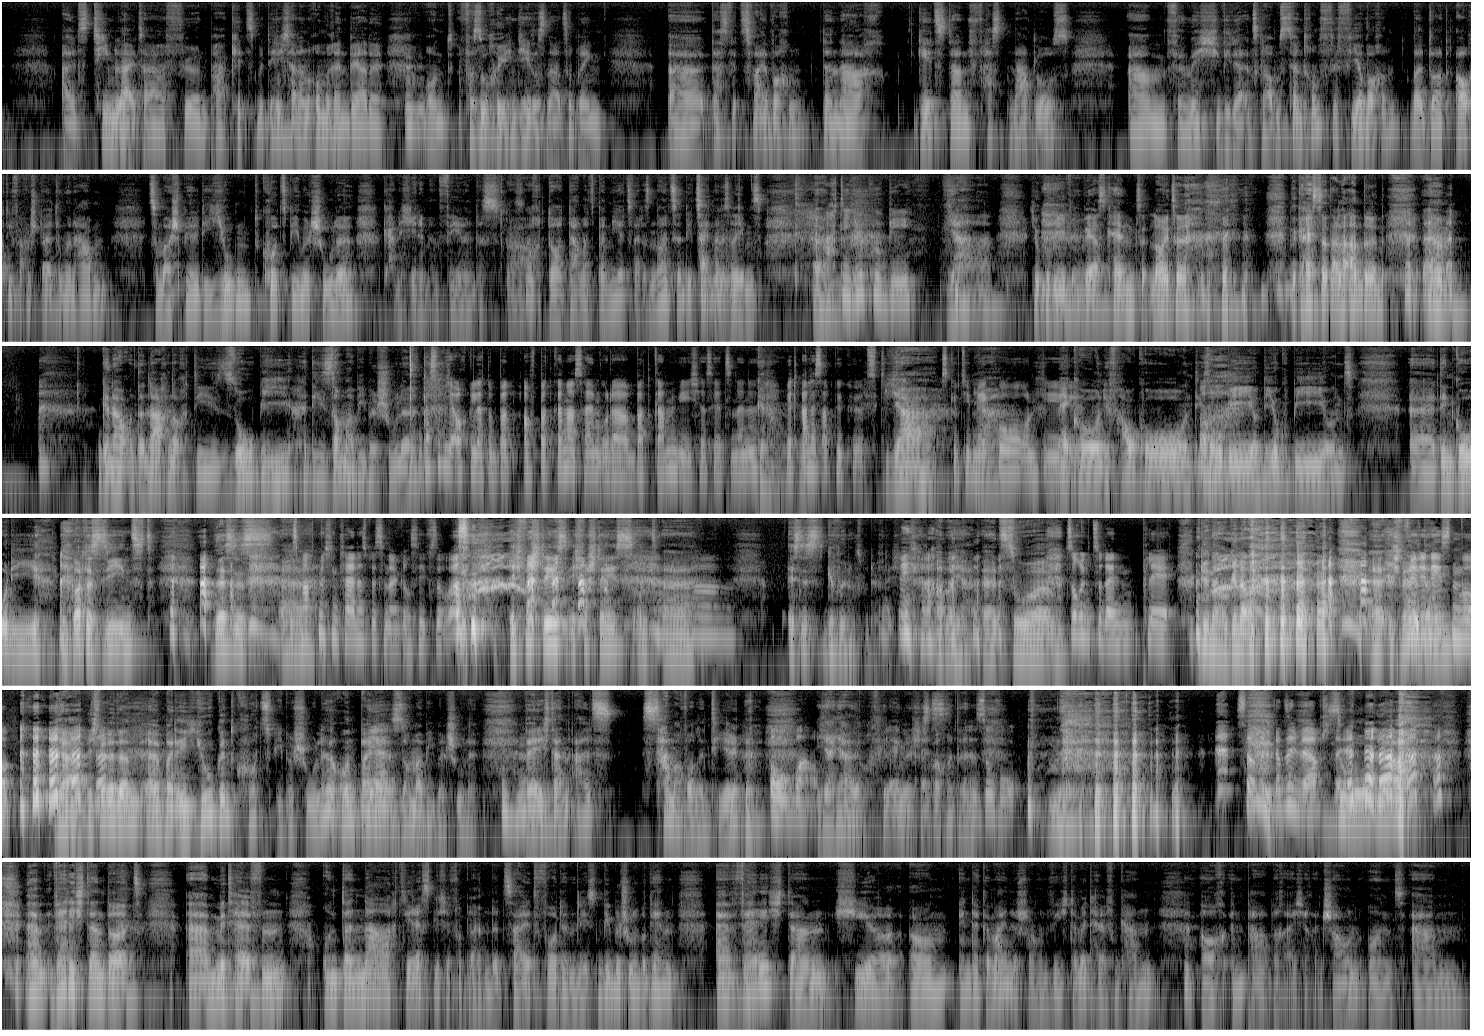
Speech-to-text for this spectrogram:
als Teamleiter für ein paar Kids, mit denen ich da dann rumrennen werde mhm. und versuche, ihnen Jesus nahezubringen. Äh, das wird zwei Wochen. Danach geht es dann fast nahtlos ähm, für mich wieder ins Glaubenszentrum für vier Wochen, weil dort auch die Veranstaltungen haben. Zum Beispiel die Jugend-Kurzbibelschule. Kann ich jedem empfehlen. Das war so. auch dort damals bei mir 2019 die Zeit mhm. meines Lebens. Ähm, Ach, die Jukubi. Ja, Jukubi, wer es kennt, Leute, begeistert alle anderen. Ähm, Genau, und danach noch die SOBI, die Sommerbibelschule. Das habe ich auch gelernt. Auf Bad Gannersheim oder Bad Gann, wie ich das jetzt nenne, genau, wird ja. alles abgekürzt. Ja. Es gibt die Meko ja. und die. Meko und die Frauko und die oh. Sobi und die Jukubi und äh, den Godi, den Gottesdienst. Das ist. Äh, das macht mich ein kleines bisschen aggressiv, sowas. ich verstehe es, ich verstehe es. Und. Äh. Es ist gewöhnungsbedürftig. Ja. Aber ja, äh, zur. Zurück zu deinem Play. Genau, genau. äh, ich werde Für den dann, nächsten Mo. ja, ich werde dann äh, bei der Jugend-Kurzbibelschule und bei ja. der Sommerbibelschule mhm. werde ich dann als Summer Volunteer. Oh, wow. Ja, ja, auch viel Englisch ist auch mit drin. So wo. Sorry, kannst nicht mehr abstellen. So, ja. Ähm, werde ich dann dort äh, mithelfen und danach die restliche verbleibende Zeit vor dem nächsten Bibelschulbeginn äh, werde ich dann hier ähm, in der Gemeinde schauen, wie ich da mithelfen kann, auch in ein paar Bereiche reinschauen und ähm,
